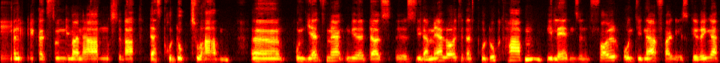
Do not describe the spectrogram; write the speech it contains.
Die Qualifikation, die man haben musste, war, das Produkt zu haben. Äh, und jetzt merken wir, dass es wieder mehr Leute das Produkt haben. Die Läden sind voll und die Nachfrage ist geringer.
